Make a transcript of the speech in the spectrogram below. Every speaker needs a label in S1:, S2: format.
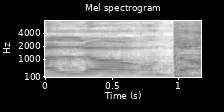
S1: Alors on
